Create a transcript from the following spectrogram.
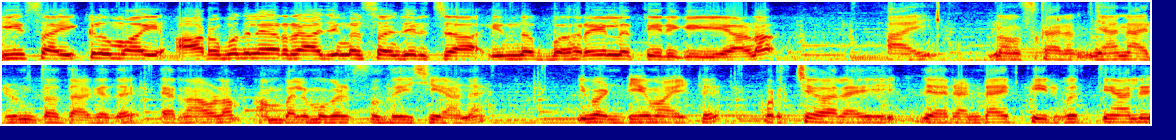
ഈ സൈക്കിളുമായി അറുപതിലേറെ രാജ്യങ്ങൾ സഞ്ചരിച്ച ഇന്ന് ബഹ്റൈനിലെത്തിയിരിക്കുകയാണ്. ഹായ് നമസ്കാരം. ഞാൻ അരുൺ തഥാഗത് എറണാകുളം അമ്പലമുകൾ സ്വദേശിയാണ്. ഈ വണ്ടിയുമായിട്ട് കുറച്ച് കാലമായി രണ്ടായിരത്തി ഇരുപത്തിനാല്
